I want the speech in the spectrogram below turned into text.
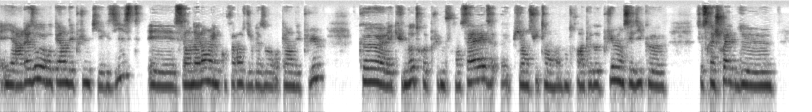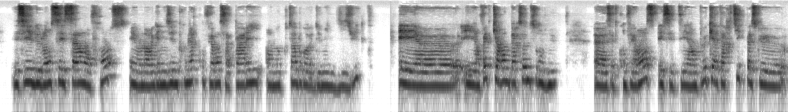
il y a un réseau européen des plumes qui existe et c'est en allant à une conférence du réseau européen des plumes qu'avec une autre plume française, et puis ensuite en rencontrant un peu d'autres plumes, on s'est dit que ce serait chouette de d'essayer de lancer ça en France et on a organisé une première conférence à Paris en octobre 2018 et, euh, et en fait, 40 personnes sont venues euh, à cette conférence et c'était un peu cathartique parce que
